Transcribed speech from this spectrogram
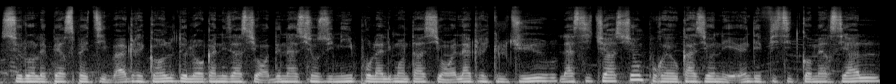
Selon les perspectives agricoles de l'Organisation des Nations Unies pour l'alimentation et l'agriculture, la situation pourrait occasionner un déficit commercial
